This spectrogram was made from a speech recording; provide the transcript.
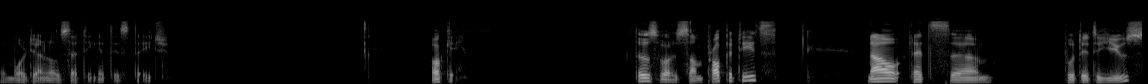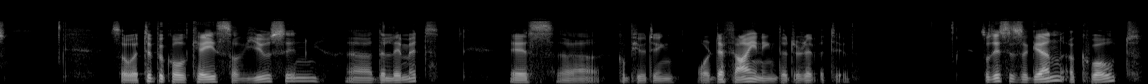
a more general setting at this stage. Okay, those were some properties. Now let's um, put it to use. So a typical case of using uh, the limit is uh, computing or defining the derivative. So this is again a quote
